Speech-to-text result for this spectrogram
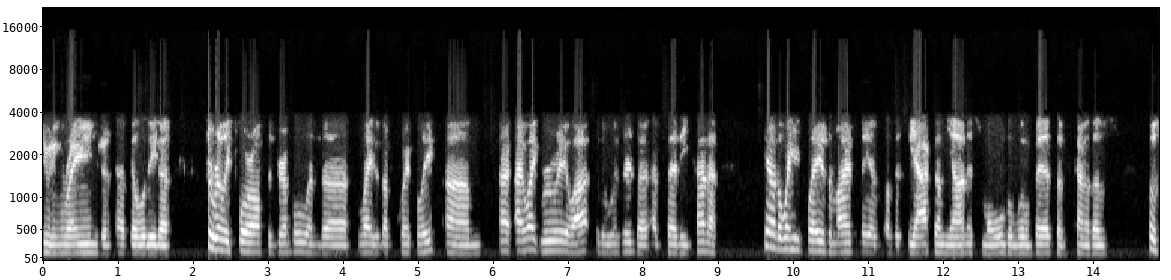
shooting range and ability to to really score off the dribble and uh, light it up quickly. Um, I, I like Rui a lot for the Wizards. I, I've said he kind of, you know, the way he plays reminds me of, of the Siakam Giannis mold a little bit of kind of those those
